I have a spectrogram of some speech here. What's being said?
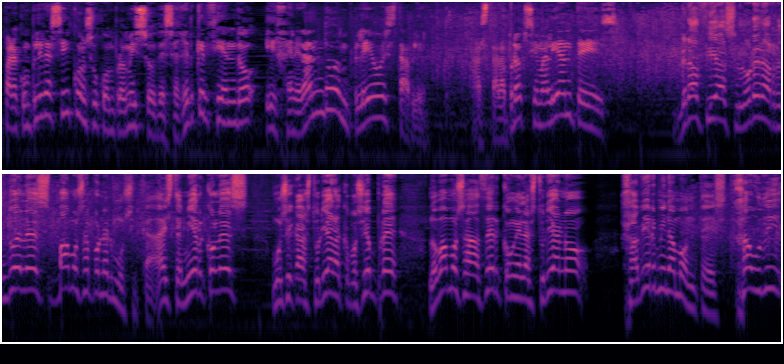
para cumplir así con su compromiso de seguir creciendo y generando empleo estable. Hasta la próxima, aliantes. Gracias, Lorena Rendueles. Vamos a poner música. A este miércoles, música asturiana como siempre, lo vamos a hacer con el asturiano Javier Minamontes, Jaudi,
